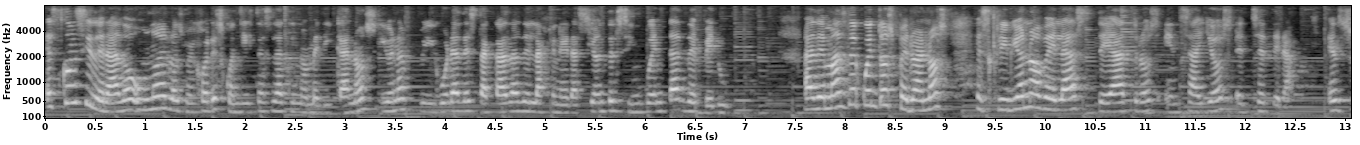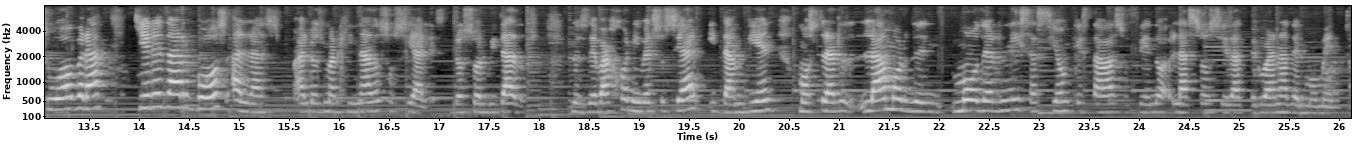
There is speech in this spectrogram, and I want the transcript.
Es considerado uno de los mejores cuentistas latinoamericanos y una figura destacada de la generación del 50 de Perú. Además de cuentos peruanos, escribió novelas, teatros, ensayos, etc. En su obra quiere dar voz a, a, los marginados sociales, los olvidados, los de bajo nivel social y también mostrar la modernización que estaba sufriendo la sociedad peruana del momento.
